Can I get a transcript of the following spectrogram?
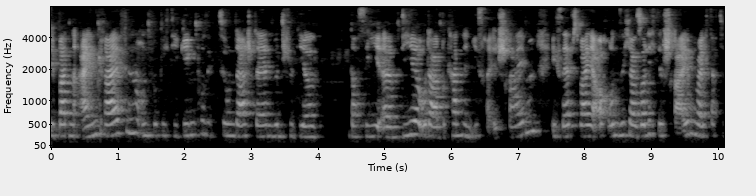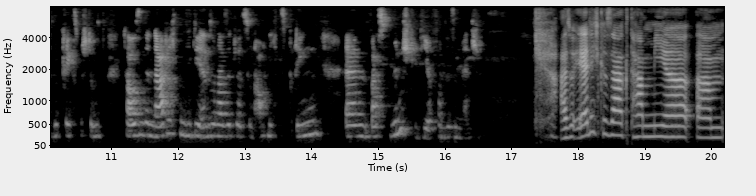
Debatten eingreifen und wirklich die Gegenposition darstellen? Wünschst du dir dass sie ähm, dir oder Bekannten in Israel schreiben. Ich selbst war ja auch unsicher, soll ich dir schreiben, weil ich dachte, du kriegst bestimmt tausende Nachrichten, die dir in so einer Situation auch nichts bringen. Ähm, was wünschst du dir von diesen Menschen? Also ehrlich gesagt haben mir ähm,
